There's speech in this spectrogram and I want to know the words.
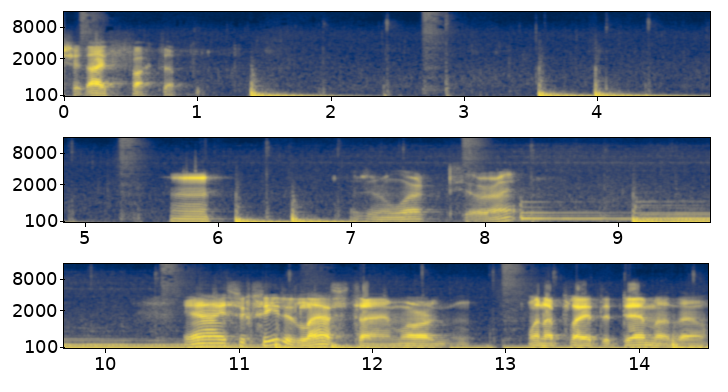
Shit, I fucked up. Hmm. Didn't work, alright. Yeah, I succeeded last time, or when I played the demo though.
